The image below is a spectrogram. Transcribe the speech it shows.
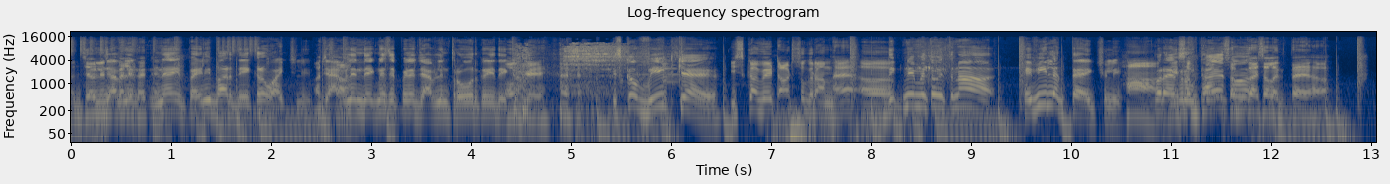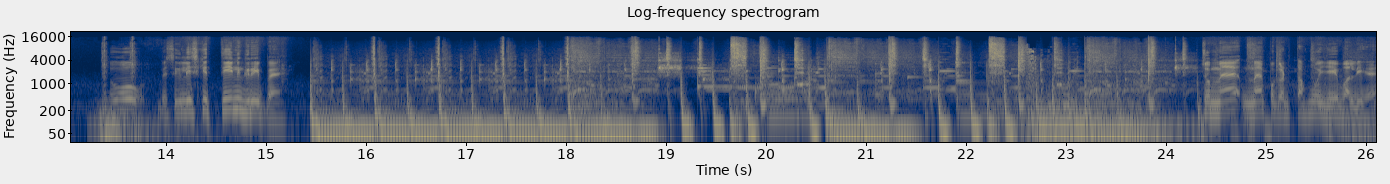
जेवलिन पहले जैवलिन? नहीं पहली बार देख रहा हूँ एक्चुअली अच्छा। जैवलिन देखने से पहले जैवलिन थ्रोअर का ही देखा। ओके इसका वेट क्या है? इसका वेट 800 ग्राम है दिखने में तो इतना हेवी लगता है एक्चुअली हाँ पर अगर उठाया तो सबको ऐसा लगता है हाँ। तो बेसिकली इसकी तीन ग्रिप है। जो मैं मैं पकड़ता हूँ वो ये वाली है।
